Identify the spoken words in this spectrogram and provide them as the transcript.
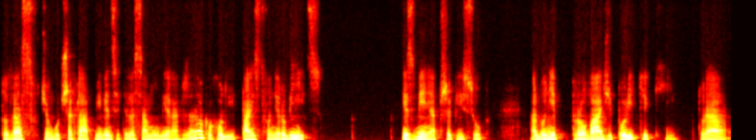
To teraz w ciągu trzech lat mniej więcej tyle samo umiera z alkohol i państwo nie robi nic. Nie zmienia przepisów albo nie prowadzi polityki, która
